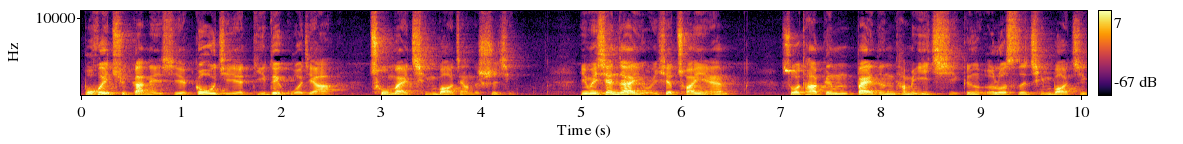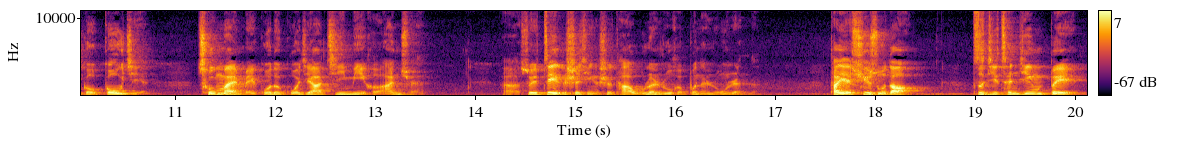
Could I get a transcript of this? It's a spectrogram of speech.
不会去干那些勾结敌对国家、出卖情报这样的事情。因为现在有一些传言说他跟拜登他们一起跟俄罗斯情报机构勾结，出卖美国的国家机密和安全，啊，所以这个事情是他无论如何不能容忍的。他也叙述到自己曾经被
